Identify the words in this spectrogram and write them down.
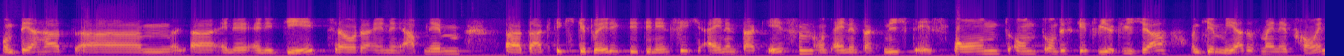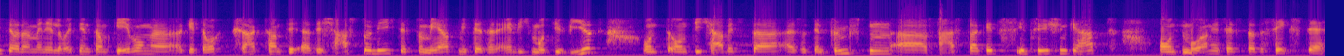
und der hat ähm, äh, eine, eine Diät oder eine Abnehmtaktik gepredigt, die, die nennt sich einen Tag essen und einen Tag nicht essen. Und, und, und es geht wirklich, ja. Und je mehr, dass meine Freunde oder meine Leute in der Umgebung äh, gedacht, gesagt haben, äh, das schaffst du nicht, desto mehr hat mich das eigentlich motiviert. Und, und ich habe jetzt da also den fünften äh, Fasttag jetzt inzwischen gehabt und morgen ist jetzt da der sechste.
